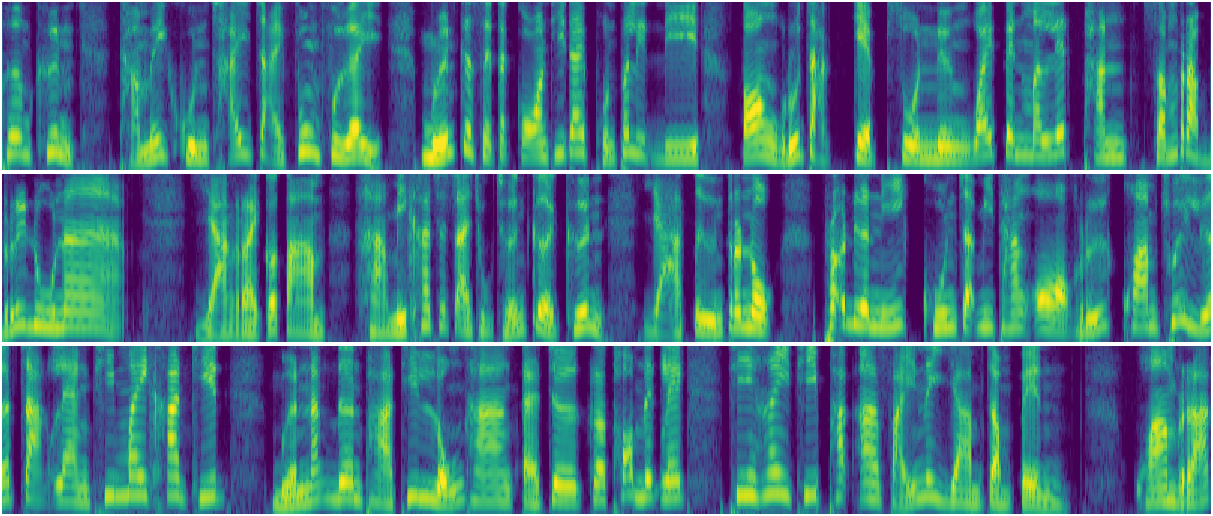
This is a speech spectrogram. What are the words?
เพิ่มขึ้นทำให้คุณใช้จ่ายฟุ่มเฟือย เหมือนเกษตรกรที่ได้ผลผลิตดี ต้องรู้จักเก็บส่วนหนึ่งไว้เป็นเมล็ดพันธุ์สำหรับฤดูหน้า อย่างไรก็ตาม หากมีค่าใช้จ่ายฉุกเฉินเกิดขึ้น อย่าตื่นตระหนก เพราะเดือนนี้คุณจะมีทางออกหรือความช่วยเหลือจากแหล่งที่ไม่คาดคิด เหมือนนักเดินผ่าที่หลงทาง แต่เจอกระท่อมเล็กๆ ที่ให้ที่พักอาศัยในยามจำเป็น ความรัก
